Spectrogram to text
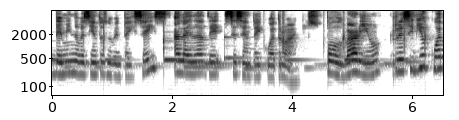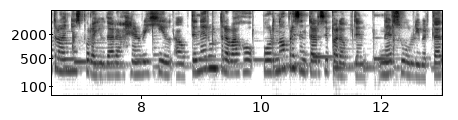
de 1996 a la edad de 64 años. Paul Barrio recibió cuatro años por ayudar a Henry Hill a obtener un trabajo por no presentarse para obtener su libertad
